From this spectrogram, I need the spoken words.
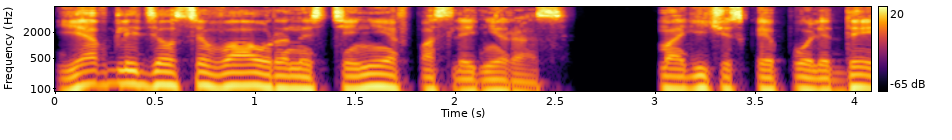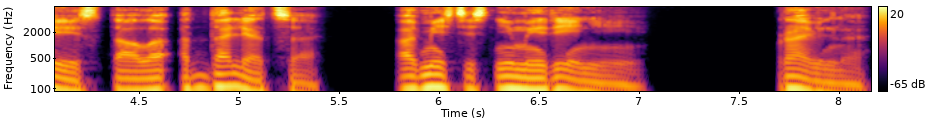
Я вгляделся в ауры на стене в последний раз. Магическое поле Деи стало отдаляться, а вместе с ним и Рении. «Правильно.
